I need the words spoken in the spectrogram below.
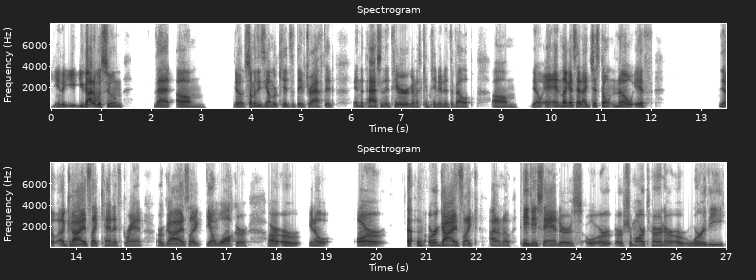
you know, you, you got to assume that, um, you know, some of these younger kids that they've drafted in the past and the interior are going to continue to develop. Um, you know, and, and, like I said, I just don't know if, you know, a guys like Kenneth Grant or guys like Deone Walker or, or you know, or or guys like I don't know T.J. Sanders or or, or Shemar Turner or worthy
